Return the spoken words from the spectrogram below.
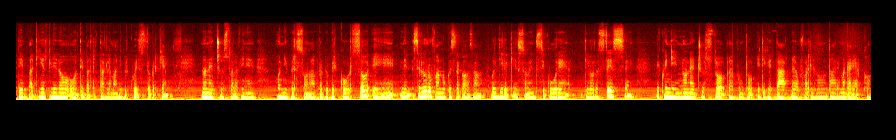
debba dirglielo o debba trattarle male per questo perché non è giusto alla fine ogni persona ha il proprio percorso e se loro fanno questa cosa vuol dire che sono insicure di loro stesse e quindi non è giusto eh, appunto etichettarle o farglielo notare, magari ecco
